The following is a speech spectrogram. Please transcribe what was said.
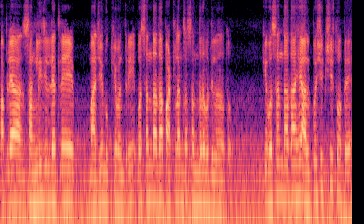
आपल्या सांगली जिल्ह्यातले माजी मुख्यमंत्री वसंतदादा पाटलांचा संदर्भ दिला जातो. की वसंतदादा हे अल्पशिक्षित होते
